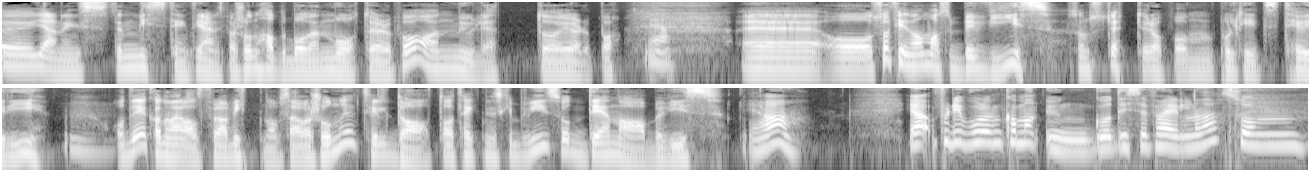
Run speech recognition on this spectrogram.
eh, gjernings, den mistenkte gjerningspersonen hadde både en måte å gjøre det på, og en mulighet å gjøre det på. Ja. Eh, og så finner man masse bevis som støtter opp om politiets teori. Og det kan jo være alt fra vitneobservasjoner til datatekniske bevis og DNA-bevis. Ja. ja, fordi hvordan kan man unngå disse feilene, da? Som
